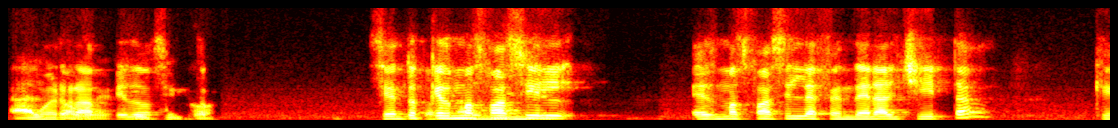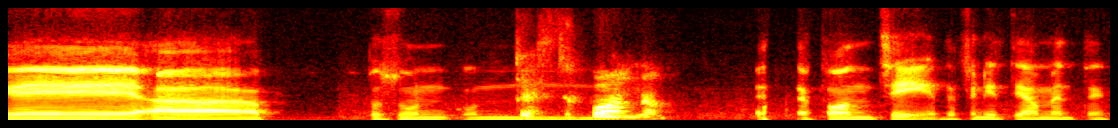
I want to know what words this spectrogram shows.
Alto, muy rápido. físico. Siento que es más fácil, es más fácil defender al Chita que a pues un, un que Estefan, ¿no? Stephon, sí, definitivamente.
